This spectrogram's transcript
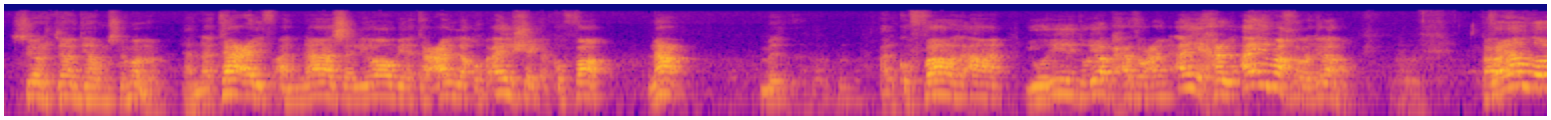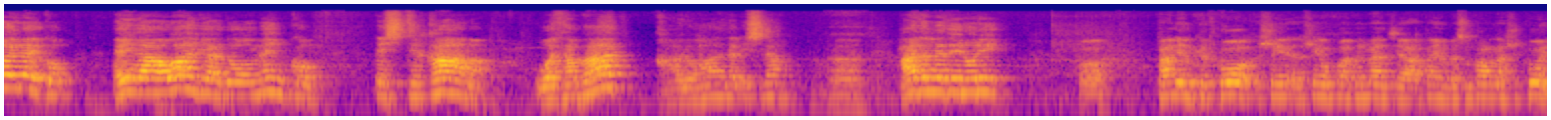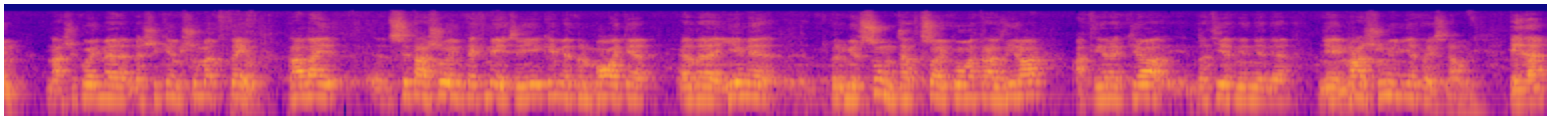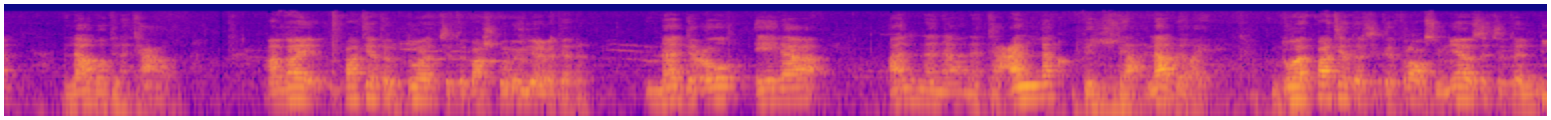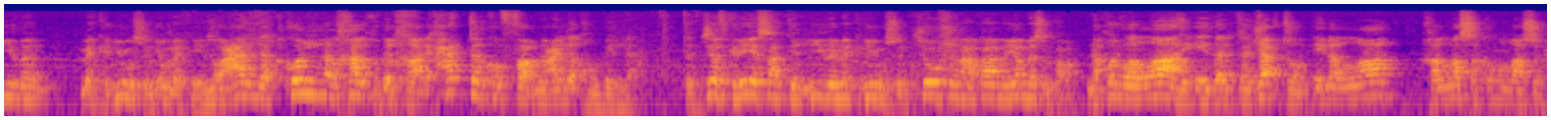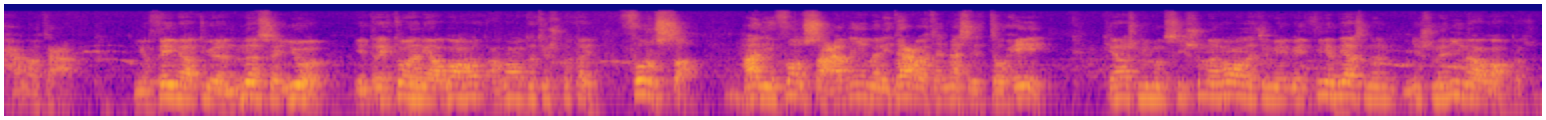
është gjendja e muslimanëve? لأن تعرف الناس اليوم يتعلق بأي شيء الكفار. نعم. الكفار الآن يريد يبحث عن أي حل أي مخرج لهم. ta, فينظر إليكم. إذا وجدوا منكم استقامة وثبات قالوا هذا الإسلام. Hadhe me dhe nuri, po, tani në këtë ko, shehu po e përmend që ata janë besimtarë na shikojnë, na shikojnë me, me shikim shumë të thellë, pra ndaj, si ta shojnë tek ne, që kemi përmbajtje edhe jemi përmirësum gjatë kësaj kohë tranzira, atëherë kjo do të jetë një një një një imazh shumë i mirë për Islamin. Edhe la bud la ta'awun. Andaj patjetër duhet që të bashkëpunojmë njëri me tjetrin. ندعو إلى أننا نتعلق بالله لا بغيره. Doit partir de cette transunion, de cette liaison مكنيوس يوم مكنيوس نعلق كل الخلق بالخالق حتى الكفار نعلقهم بالله. تجد كريسة تلميذ مكنيوس تشوف شو نعطانا يوم بس نقول والله إذا التجأتم إلى الله خلصكم الله سبحانه وتعالى. يثيما تولى الناس يوم i drejtoheni Allahut, Allahu do t'ju shpëtojë. Fursa, hadi fursa azime li da'wat an-nas lit tauhid. Kjo është një mundësi shumë e madhe që me i thirr njerëz në një shmërinë e Allahut.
